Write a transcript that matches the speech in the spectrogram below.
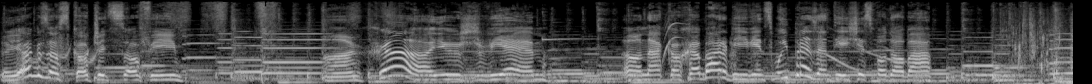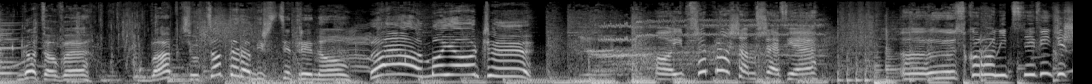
Jak zaskoczyć Sophie? Aha, już wiem. Ona kocha Barbie, więc mój prezent jej się spodoba. Gotowe. Babciu, co ty robisz z cytryną? A, moje oczy! Oj, przepraszam, szefie. Yy, skoro nic nie widzisz,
